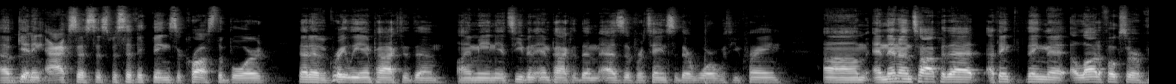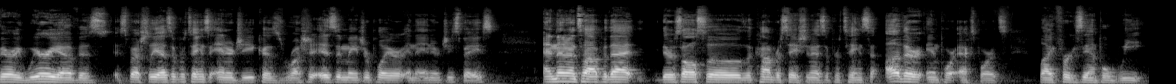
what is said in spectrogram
of mm-hmm. getting access to specific things across the board that have greatly impacted them. I mean, it's even impacted them as it pertains to their war with Ukraine um, and then on top of that, I think the thing that a lot of folks are very weary of is, especially as it pertains to energy, because Russia is a major player in the energy space. And then on top of that, there's also the conversation as it pertains to other import exports, like for example wheat,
